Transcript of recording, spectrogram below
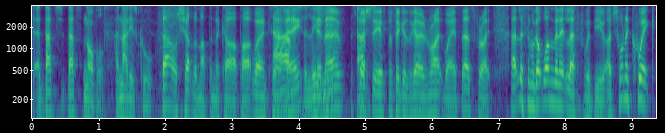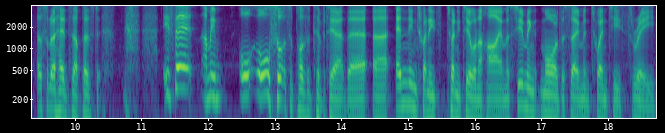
that's that's novel and that is cool. That'll shut them up in the car park, won't it? eh? Absolutely. You know, especially if the figures are going right way. That's right. Uh, listen, we've got one minute left with you. I just want a quick uh, sort of heads up as to is there? I mean. All, all sorts of positivity out there. Uh, ending 2022 on a high. I'm assuming more of the same in 23.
